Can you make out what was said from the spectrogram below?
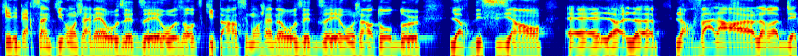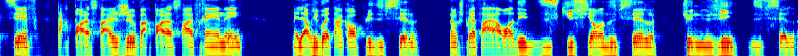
Il y a des personnes qui vont jamais oser dire aux autres ce qu'ils pensent, ils vont jamais oser dire aux gens autour d'eux leurs décisions, euh, leurs valeurs, leurs objectifs, par peur de se faire juger ou par peur de se faire freiner, mais leur vie va être encore plus difficile. Donc, je préfère avoir des discussions difficiles qu'une vie difficile.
